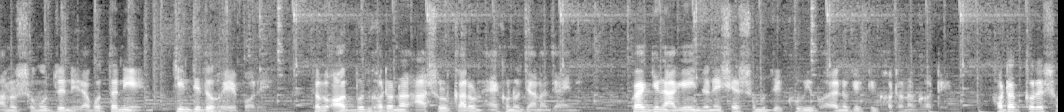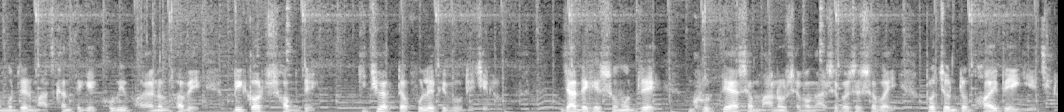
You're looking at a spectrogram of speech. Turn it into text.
মানুষ সমুদ্রের নিরাপত্তা নিয়ে চিন্তিত হয়ে পড়ে। তবে অদ্ভুত ঘটনার আসল কারণ এখনও জানা যায়নি। কয়েকদিন আগে ইন্দোনেশিয়ার সমুদ্রে খুবই ভয়ানক একটি ঘটনা ঘটে। হঠাৎ করে সমুদ্রের মাঝখান থেকে খুবই ভয়ানকভাবে বিকট শব্দে কিছু একটা ফুলে ফেপে উঠেছিল, যা দেখে সমুদ্রে ঘুরতে আসা মানুষ এবং আশেপাশের সবাই প্রচণ্ড ভয় পেয়ে গিয়েছিল।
